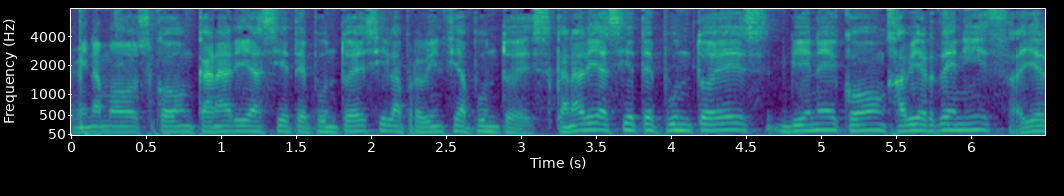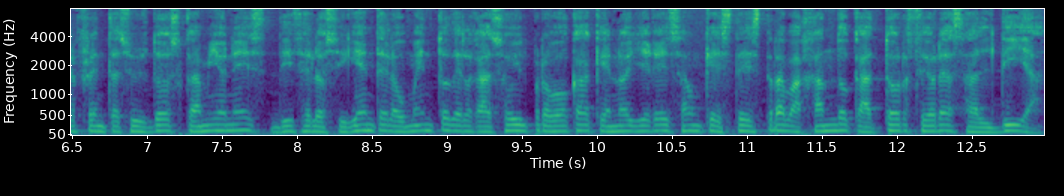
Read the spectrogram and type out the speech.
Terminamos con Canarias 7.es y la provincia.es. Canarias 7.es viene con Javier Deniz. Ayer frente a sus dos camiones dice lo siguiente, el aumento del gasoil provoca que no llegues aunque estés trabajando 14 horas al día.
